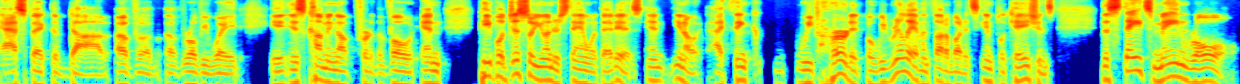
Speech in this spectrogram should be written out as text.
aspect of Dobbs of, of, of Roe v. Wade is coming up for the vote. And people, just so you understand what that is, and you know, I think we've heard it, but we really haven't thought about its implications. The state's main role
